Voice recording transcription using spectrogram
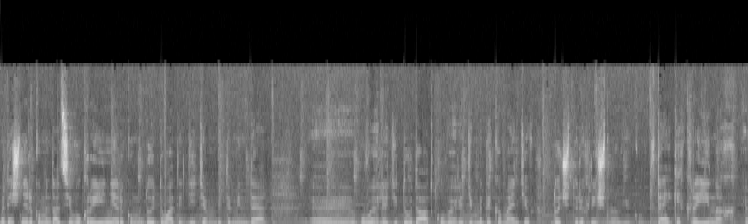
Медичні рекомендації в Україні рекомендують давати дітям вітамін Д у вигляді додатку, у вигляді медикаментів до 4-річного віку. В деяких країнах е,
